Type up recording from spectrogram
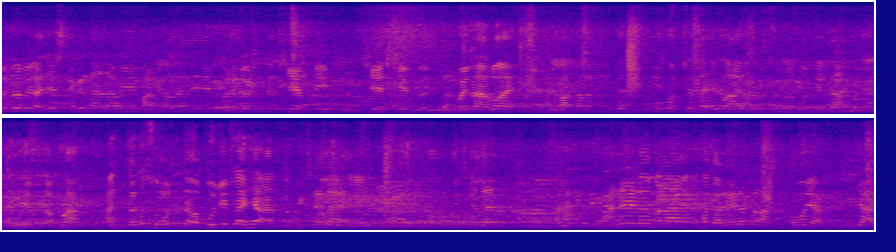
मित्र मी राजेश श्रीकंठ आज आम्ही Mahatma Gandhi railway C M T C S T मुंबईला आलो आहे. आणि महात्मा गांधी इथं किती स्वच्छता आहे. सुंदर स्वच्छता आणि हे दाखवा. आणि तसं समोर अपोजिटला हे प्रतीक्षाला. घाणेरडं मला ह्या घाणेरडं पण असं पाहूया या.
